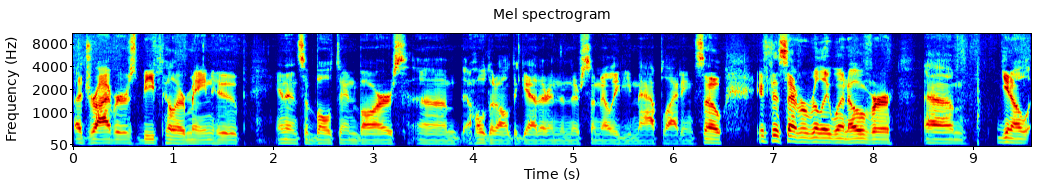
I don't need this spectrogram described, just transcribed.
a driver's B-pillar main hoop, and then some bolt-in bars um, that hold it all together, and then there's some LED map lighting. So if this ever really went over, um, you know,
